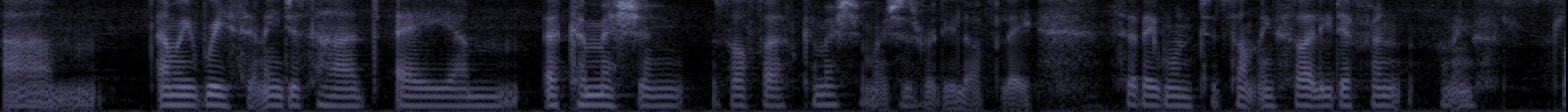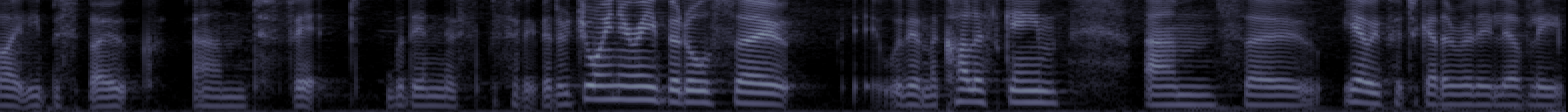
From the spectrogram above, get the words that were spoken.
Um, and we recently just had a um, a commission. It was our first commission, which is really lovely. So they wanted something slightly different, something slightly bespoke um, to fit within this specific bit of joinery, but also within the color scheme. Um, so yeah, we put together a really lovely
